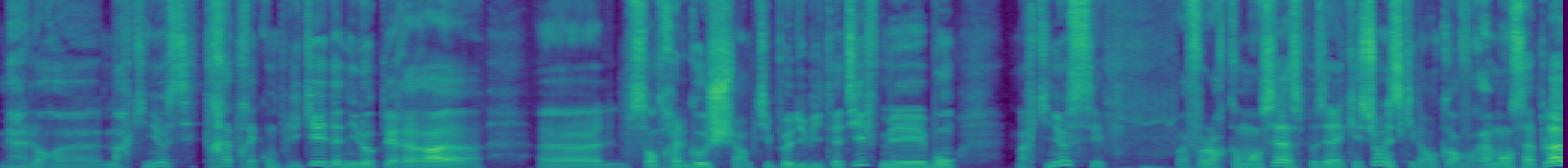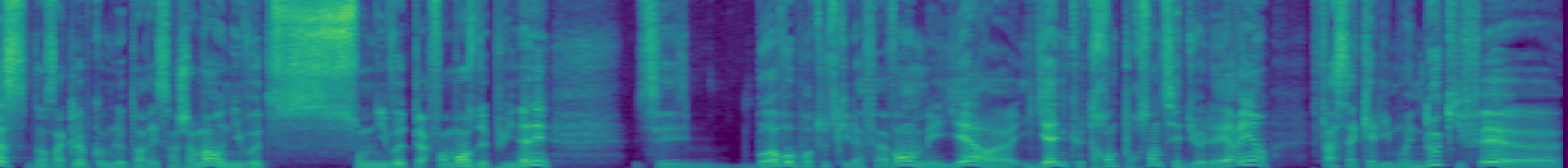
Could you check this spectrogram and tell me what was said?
mais alors, euh, Marquinhos, c'est très très compliqué. Danilo Pereira, euh, central gauche, un petit peu dubitatif. Mais bon, Marquinhos, il va falloir commencer à se poser la question est-ce qu'il a encore vraiment sa place dans un club comme le Paris Saint-Germain au niveau de son niveau de performance depuis une année? C'est bravo pour tout ce qu'il a fait avant, mais hier, euh, il gagne que 30% de ses duels aériens face à Kalimundo qui fait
